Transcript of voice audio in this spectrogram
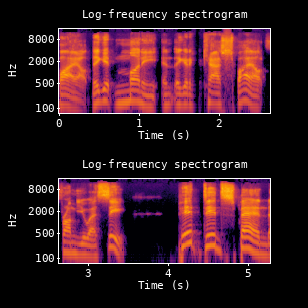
buyout. They get money and they get a cash buyout from USC. Pitt did spend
